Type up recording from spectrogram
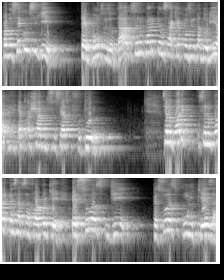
para você conseguir ter bons resultados, você não pode pensar que a aposentadoria é a tua chave de sucesso para o futuro. Você não pode, você não pode pensar dessa forma, porque pessoas de pessoas com riqueza,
